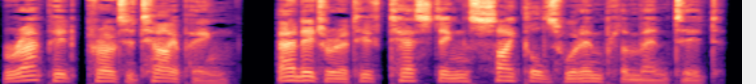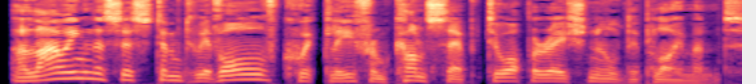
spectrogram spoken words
rapid prototyping, and iterative testing cycles were implemented, allowing the system to evolve quickly from concept to operational deployment.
